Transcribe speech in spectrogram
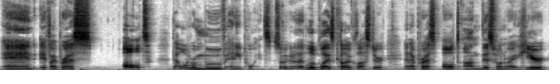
And if I press Alt, that will remove any points. So if I go to that localized color cluster and I press Alt on this one right here,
